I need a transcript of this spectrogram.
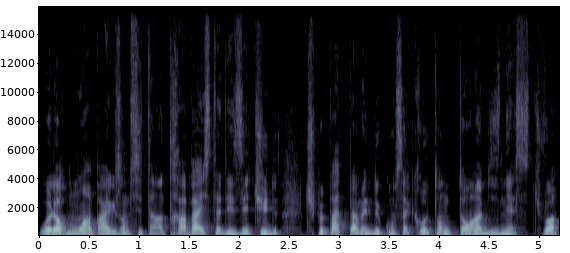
ou alors moins, par exemple, si tu as un travail, si tu as des études, tu peux pas te permettre de consacrer autant de temps à un business, tu vois.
